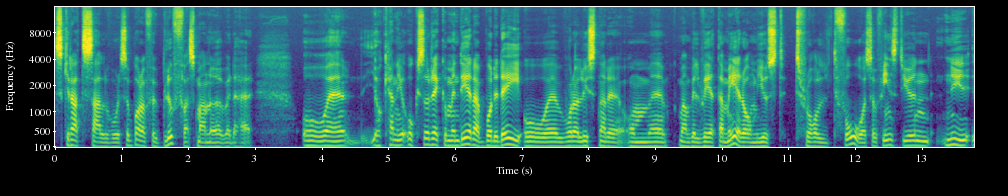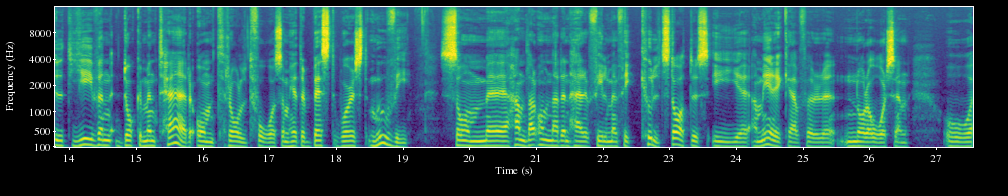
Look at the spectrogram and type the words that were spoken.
skrattsalvor så bara förbluffas man över det här. Och eh, jag kan ju också rekommendera både dig och eh, våra lyssnare om eh, man vill veta mer om just Troll 2 så finns det ju en nyutgiven dokumentär om Troll 2 som heter Best Worst Movie som handlar om när den här filmen fick kultstatus i Amerika för några år sedan. Och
